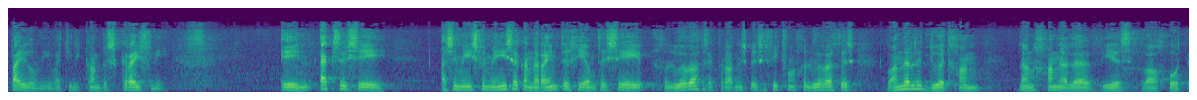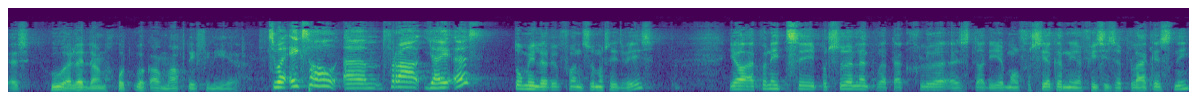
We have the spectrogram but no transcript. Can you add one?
pyl nie, wat jy nie kan beskryf nie. En ek sou sê as 'n mens vir mense kan ruimte gee om te sê gelowiges, ek praat nie spesifiek van gelowiges, wanneer hulle doodgaan, dan gaan hulle weet waar God is, hoe hulle dan God ook al mag definieer. So ek sal ehm um, vra jy is Tommy Leroux van Somerset Wes. Ja, ek wil net sê persoonlik wat ek glo is dat die hemel verseker nie 'n fisiese plek is nie.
